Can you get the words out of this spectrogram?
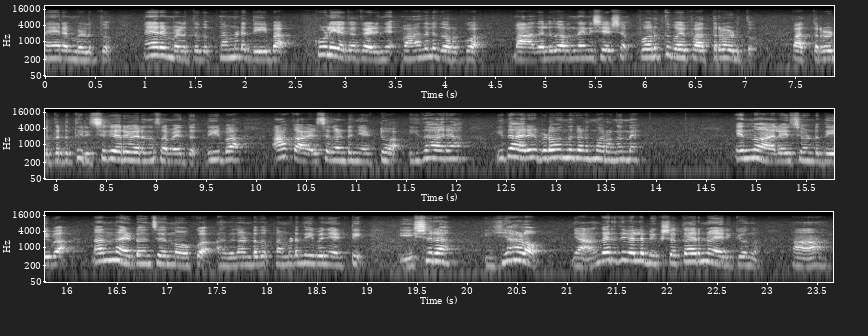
നേരം വെളുത്തു. നേരം വെളുത്തതും നമ്മുടെ ദീപ കുളിയൊക്കെ കഴിഞ്ഞ് വാതിൽ തുറക്കുക വാതിൽ തുറന്നതിന് ശേഷം പുറത്ത് പോയി പത്രം എടുത്തു. പത്രം എടുത്തിട്ട് തിരിച്ചു കയറി വരുന്ന സമയത്ത് ദീപ ആ കാഴ്ച കണ്ട് ഞെട്ടുക ഇതാരാ? ഇതാരാ ഇവിടെ വന്ന് കിടന്നുറങ്ങുന്നേ? എന്നും ആലോചിച്ചുകൊണ്ട് ദീപ നന്നായിട്ടൊന്ന് ചെന്ന് നോക്കുക അത് കണ്ടതും നമ്മുടെ ദീപ ഞെട്ടി. ഈശ്വര ഇയാളോ? ഞാൻ കരുതി വല്ല ഭിക്ഷക്കാരനും ആയിരിക്കുമെന്ന്. ആ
